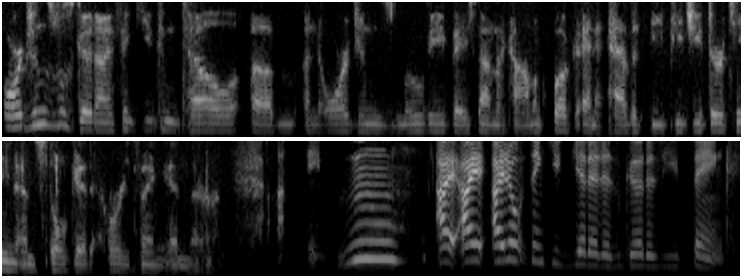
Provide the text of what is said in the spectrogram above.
Origins was good. I think you can tell um, an Origins movie based on the comic book and have it be PG thirteen and still get everything in there. Mm, I, I I don't think you'd get it as good as you think,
